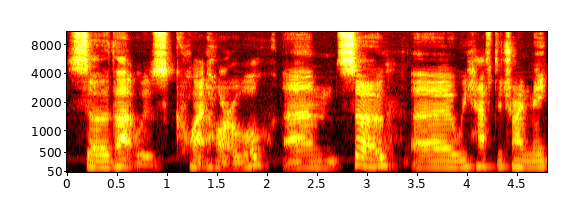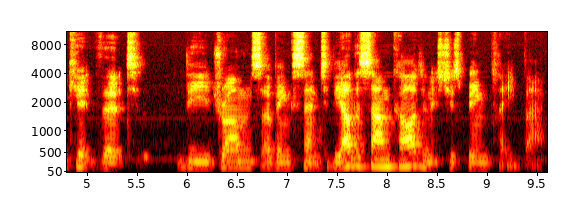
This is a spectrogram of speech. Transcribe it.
So that was quite horrible. Um, so uh, we have to try and make it that the drums are being sent to the other sound card and it's just being played back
